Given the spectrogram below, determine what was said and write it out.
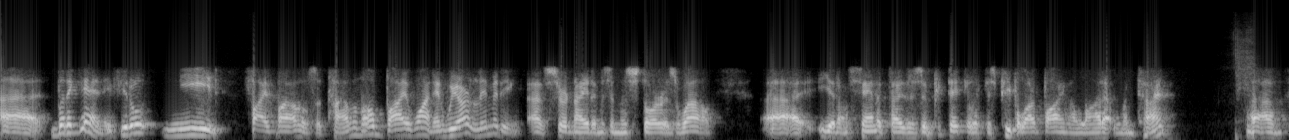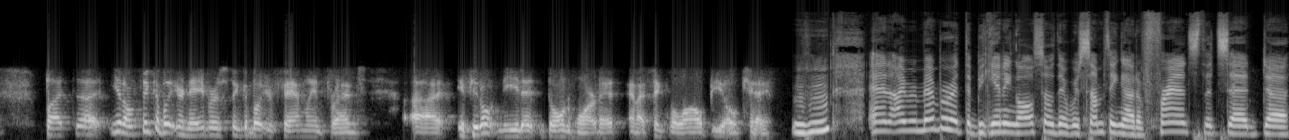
Uh, but again, if you don't need five bottles of Tylenol, buy one. And we are limiting uh, certain items in the store as well. Uh, you know, sanitizers in particular, because people are buying a lot at one time. Um, but uh, you know, think about your neighbors, think about your family and friends. Uh, if you don't need it, don't hoard it, and I think we'll all be okay. Mm-hmm. And I remember at the beginning also there was something out of France that said uh,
